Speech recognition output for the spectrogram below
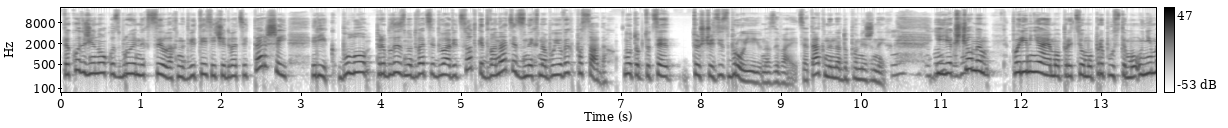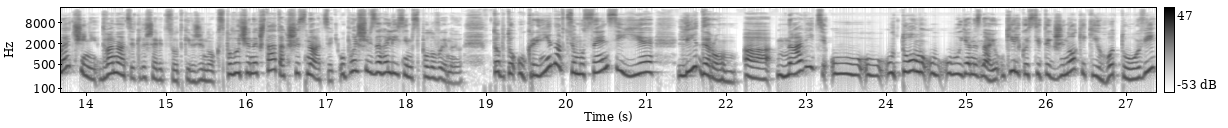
Так от жінок у збройних силах на 2021 рік було приблизно 22%, 12 з них на бойових посадах. Ну тобто, це те, що зі зброєю називається, так не на допоміжних. І якщо ми порівняємо при цьому, припустимо, у Німеччині 12 лише відсотків жінок, в Сполучених Штатах 16, у Польщі взагалі 7,5%. Половиною, Тобто Україна в цьому сенсі є лідером а, навіть у у, у тому, у, у я не знаю, у кількості тих жінок, які готові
